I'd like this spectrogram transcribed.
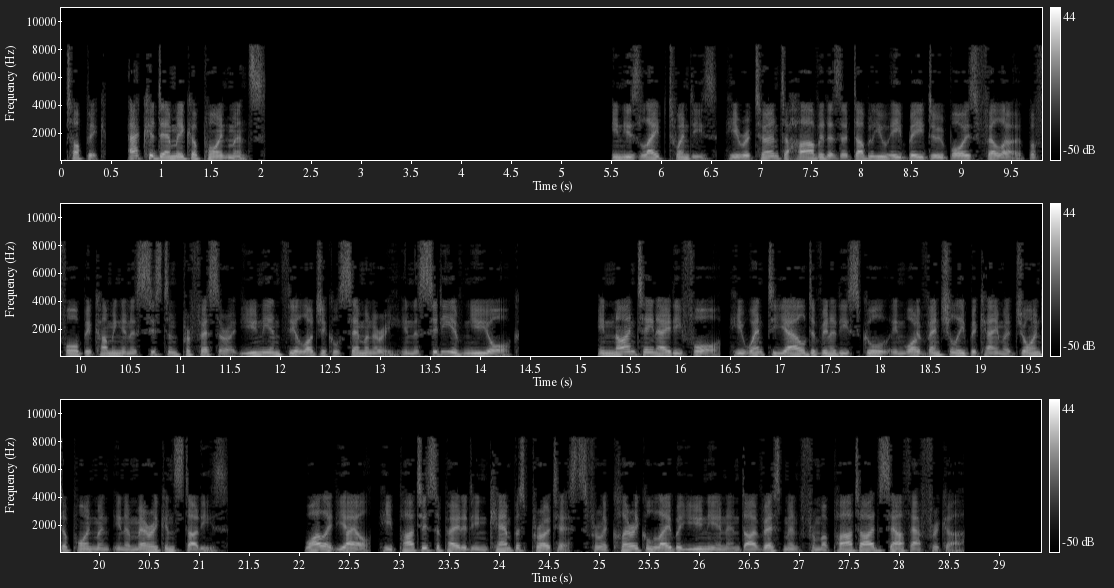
Topic: Academic appointments In his late twenties, he returned to Harvard as a a W. E. B. Du Bois Fellow before becoming an assistant professor at Union Theological Seminary in the city of New York. In 1984, he went to Yale Divinity School in what eventually became a joint appointment in American Studies. While at Yale, he participated in campus protests for a clerical labor union and divestment from apartheid South Africa.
